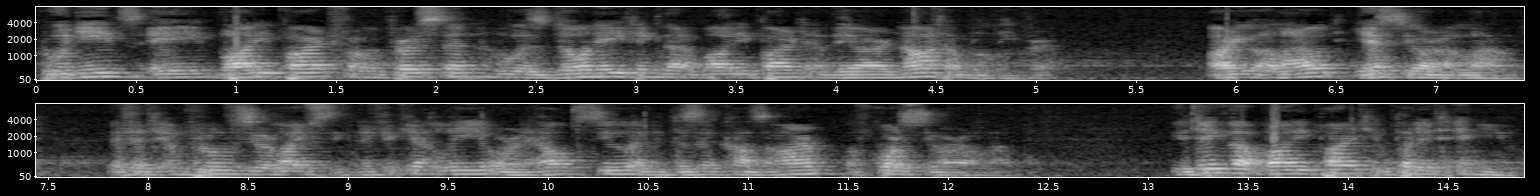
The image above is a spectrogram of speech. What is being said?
who needs a body part from a person who is donating that body part and they are not a believer. Are you allowed? Yes, you are allowed. If it improves your life significantly or it helps you and it doesn't cause harm, of course you are allowed. You take that body part, you put it in you.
